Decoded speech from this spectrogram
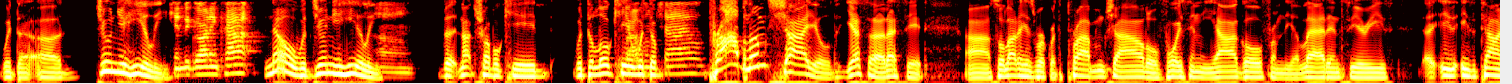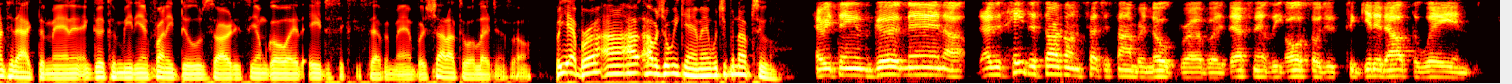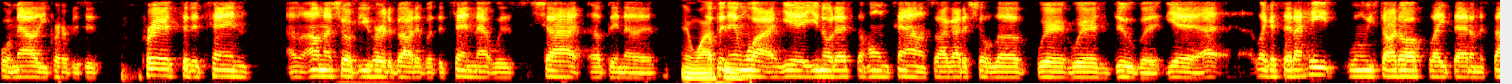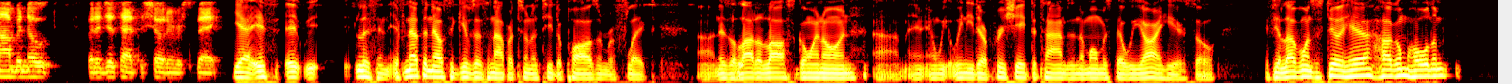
with the uh Junior Healy. Kindergarten cop. No, with Junior Healy. Um, The not Trouble Kid. With the little kid with the Problem Child? Problem Child. Yes, sir. That's it. Uh, so a lot of his work with Problem Child or voicing Iago from the Aladdin series. Uh, he's, he's a talented actor, man, and good comedian, funny dude. Sorry to see him go at age of 67, man. But shout out to a legend. So, but yeah, bro, uh, how, how was your weekend, man? What you been up to? Everything is good, man. Uh, I just hate to start on such a somber note, bro, but definitely also just to get it out the way and formality purposes. Prayers to the 10. I'm not sure if you heard about it, but the 10 that was shot up in uh NYC. up in NY. Yeah, you know that's the hometown, so I got to show love where where it's due. But yeah, I, like I said, I hate when we start off like that on the somber notes, but I just had to show the respect. Yeah, it's it, it- listen. If nothing else, it gives us an opportunity to pause and reflect. Uh, there's a lot of loss going on, um, and, and we, we need to appreciate the times and the moments that we are here. So, if your loved ones are still here, hug them, hold them,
